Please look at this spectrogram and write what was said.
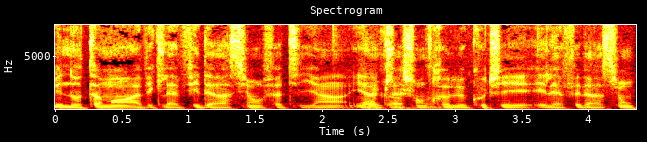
mais notamment avec la fédération. En fait, il y a un, il y a un clash entre le coach et, et, la fédération.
